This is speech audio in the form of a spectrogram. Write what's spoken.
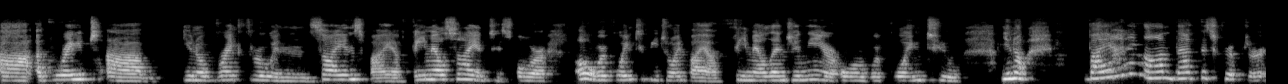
uh, a great." Uh, you know, breakthrough in science by a female scientist, or oh, we're going to be joined by a female engineer, or we're going to, you know, by adding on that descriptor,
